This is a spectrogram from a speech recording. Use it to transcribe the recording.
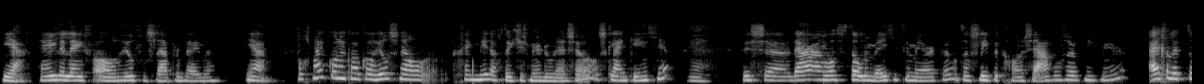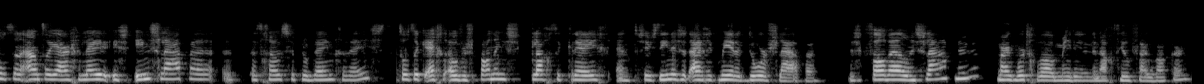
Ja, hele leven al heel veel slaapproblemen. Ja. Volgens mij kon ik ook al heel snel geen middagdutjes meer doen en zo, als klein kindje. Ja. Dus eh, daaraan was het al een beetje te merken, want dan sliep ik gewoon s'avonds ook niet meer. Eigenlijk tot een aantal jaar geleden is inslapen het, het grootste probleem geweest. Tot ik echt overspanningsklachten kreeg en sindsdien is het eigenlijk meer het doorslapen. Dus ik val wel in slaap nu, maar ik word gewoon midden in de nacht heel vaak wakker.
